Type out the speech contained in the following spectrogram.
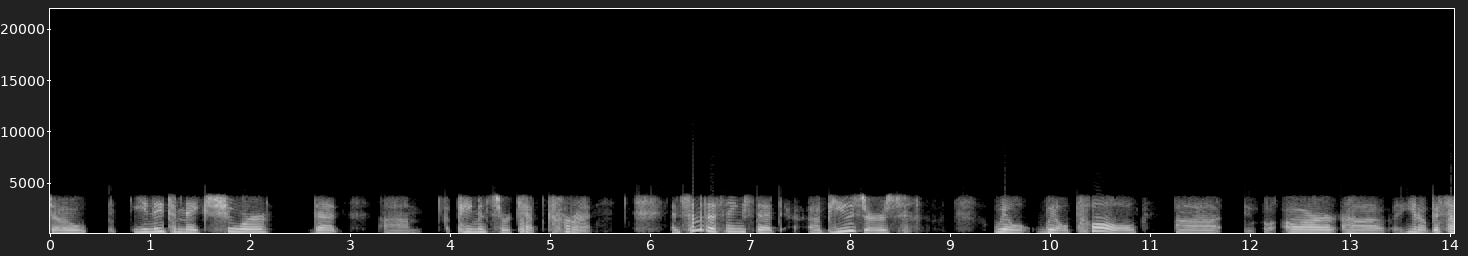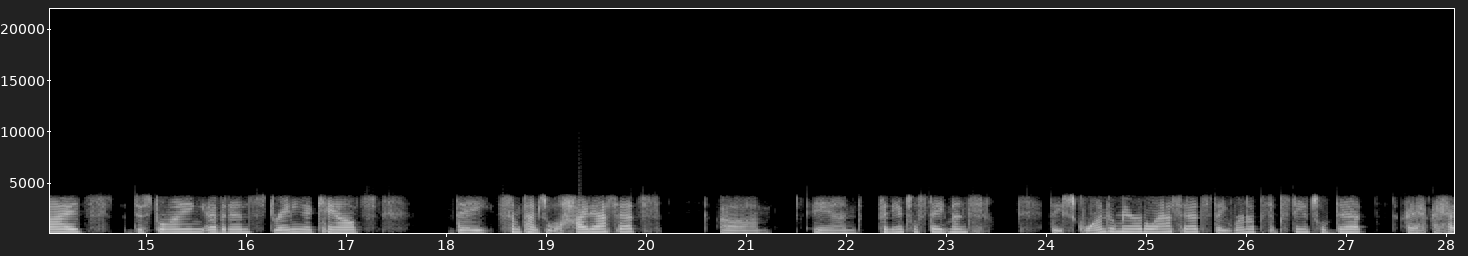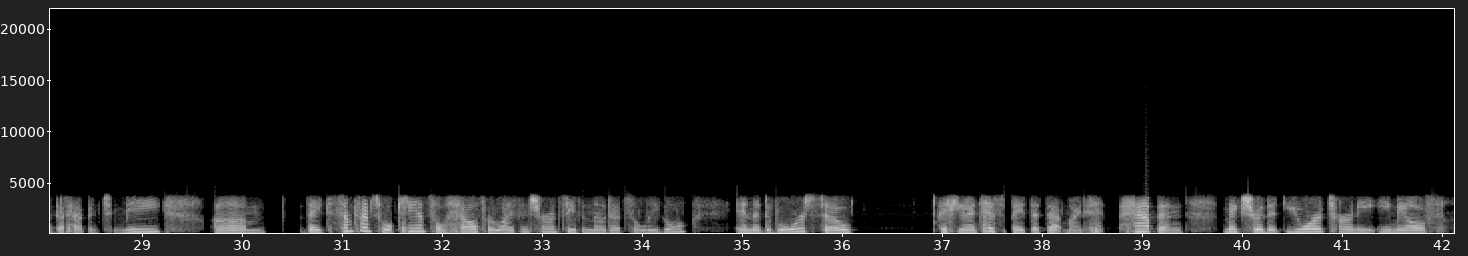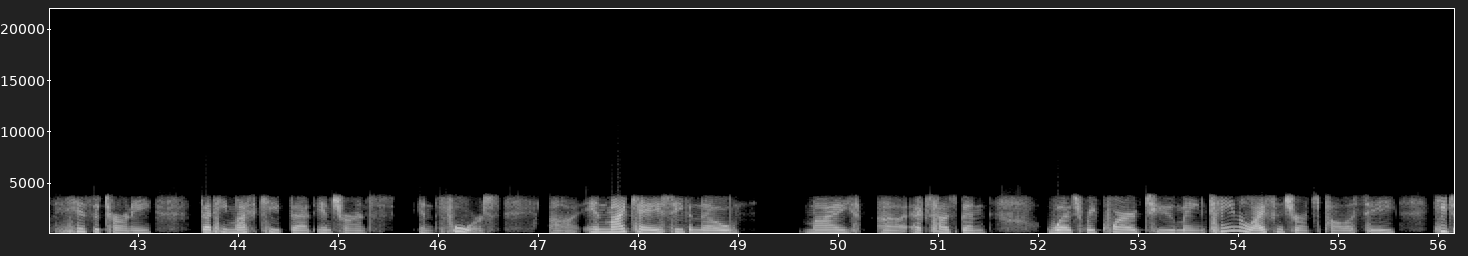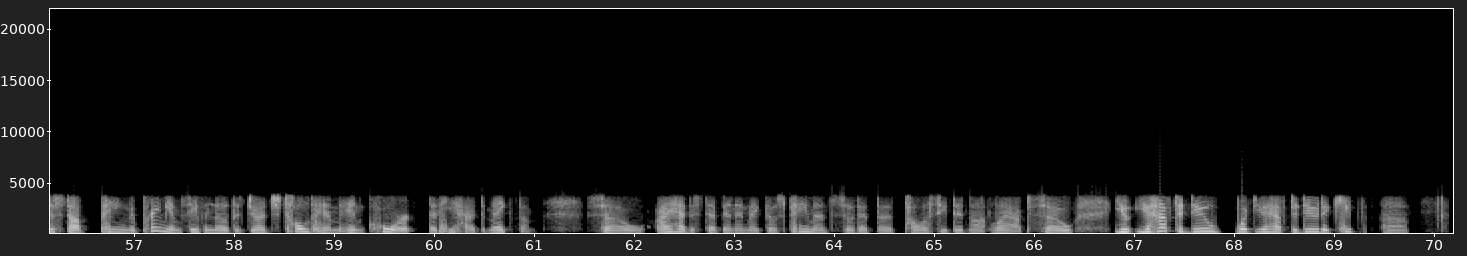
so you need to make sure that um, payments are kept current. And some of the things that abusers will will pull uh, are, uh, you know, besides destroying evidence, draining accounts, they sometimes will hide assets um, and financial statements. They squander marital assets. They run up substantial debt. I, I had that happen to me. Um, they sometimes will cancel health or life insurance, even though that's illegal in a divorce. So, if you anticipate that that might happen, make sure that your attorney emails his attorney that he must keep that insurance in force. Uh, in my case, even though my uh, ex husband was required to maintain a life insurance policy, he just stopped paying the premiums, even though the judge told him in court that he had to make them. So I had to step in and make those payments so that the policy did not lapse. So you you have to do what you have to do to keep uh,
